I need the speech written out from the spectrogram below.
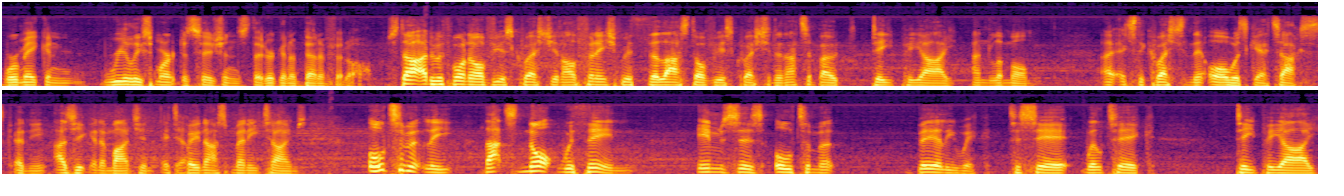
we're making really smart decisions that are going to benefit all. Started with one obvious question. I'll finish with the last obvious question, and that's about DPI and Le Mans. Uh, it's the question that always gets asked, and as you can imagine, it's yep. been asked many times. Ultimately, that's not within IMSA's ultimate bailiwick to say we'll take DPI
